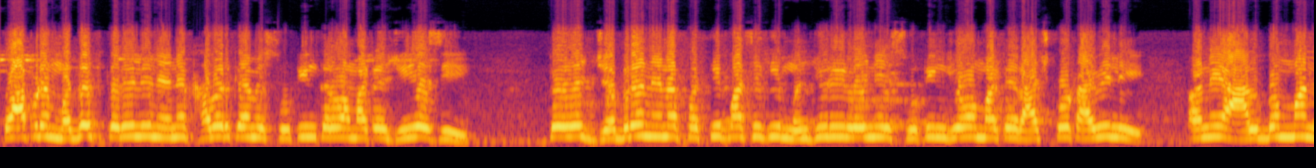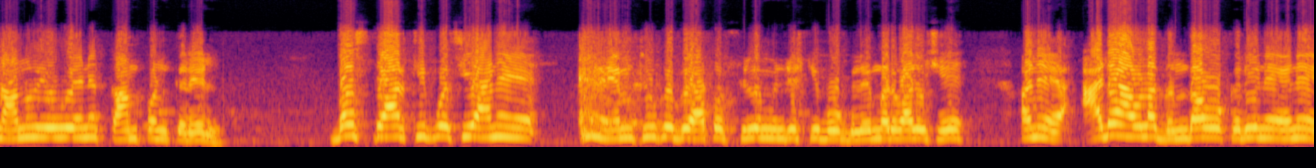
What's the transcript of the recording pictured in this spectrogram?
તો આપણે મદદ કરેલી ને એને ખબર કે અમે શૂટિંગ કરવા માટે જઈએ છીએ. તો એ જબરન એના પતિ પાસેથી મંજૂરી લઈને શૂટિંગ જોવા માટે રાજકોટ આવેલી અને આલ્બમમાં નાનું એવું એને કામ પણ કરેલ. બસ ત્યારથી પછી આને એમ થયું કે ભાઈ આ તો ફિલ્મ ઇન્ડસ્ટ્રી બહુ ગ્લેમરવાળી છે અને આડા આવલા ધંધાઓ કરીને એને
